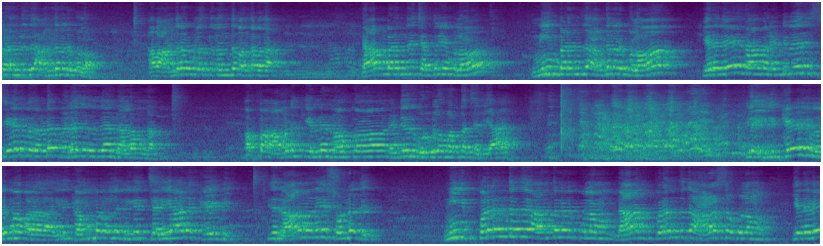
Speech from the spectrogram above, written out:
பிறந்தது அந்தனர் குலம். அவன் அந்தனர் குலத்துல இருந்து வந்தவதான். நான் பிறந்து சத்திரிய குலம் நீ பிறந்தது அந்தனர் குலம் எனவே நாம ரெண்டு பேரும் சேர்வதை விட விலகிறது தான் நலம்னா. அப்ப அவனுக்கு என்ன நோக்கம்? ரெண்டு பேரும் ஒரு குலமா இருந்தா சரியா? இல்ல இது கேள்வி வருமா வராதா? இது கம்பன்ல மிக சரியான கேள்வி. இது ராமனே சொன்னது. நீ பிறந்தது அந்தனர் குலம் நான் பிறந்தது அரச குலம் எனவே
